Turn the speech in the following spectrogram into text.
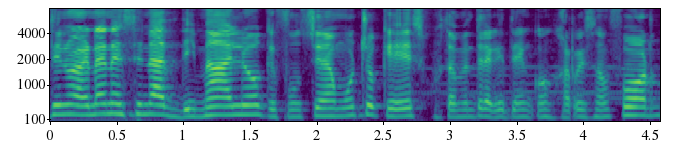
tiene una gran escena de malo que funciona mucho, que es justamente la que tienen con Harrison Ford.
